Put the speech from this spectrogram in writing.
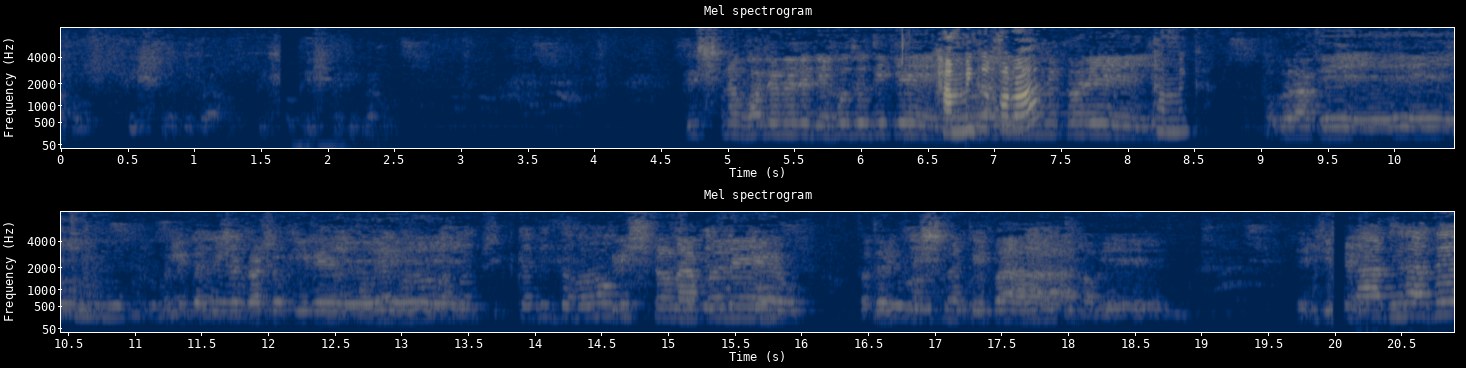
হোক কৃষ্ণ হোক কৃষ্ণ হোক কৃষ্ণ ভজনের দেহ যদি কে ঠাম্মিকে করো। ঠাম্মিকে রাধে ললিতা বিশাখা সখী রে কৃষ্ণ না পেলেও তোদের কৃষ্ণ কৃপা হবে রাধে রাধে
